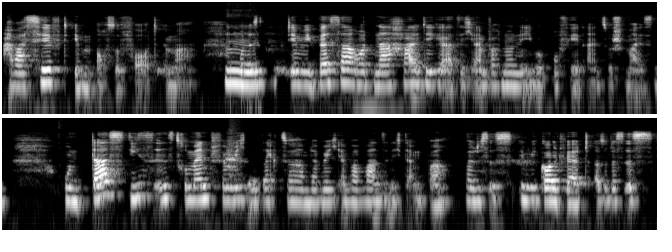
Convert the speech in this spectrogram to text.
aber es hilft eben auch sofort immer. Mhm. Und es ist irgendwie besser und nachhaltiger, als sich einfach nur eine Ibuprofen einzuschmeißen. Und das, dieses Instrument für mich entdeckt zu haben, da bin ich einfach wahnsinnig dankbar, weil das ist irgendwie Gold wert. Also das ist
